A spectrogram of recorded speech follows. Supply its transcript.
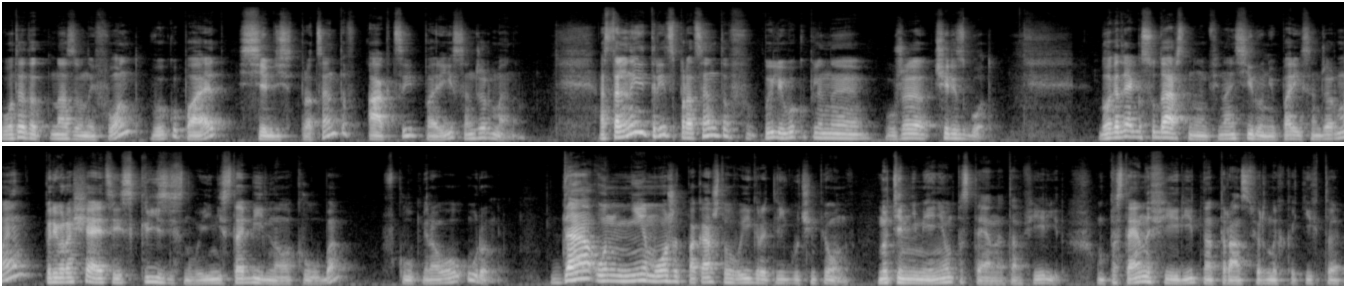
вот этот названный фонд выкупает 70% акций Пари Сен-Жермена. Остальные 30% были выкуплены уже через год. Благодаря государственному финансированию Пари Сен-Жермен превращается из кризисного и нестабильного клуба в клуб мирового уровня. Да, он не может пока что выиграть Лигу чемпионов, но тем не менее он постоянно там феерит. Он постоянно феерит на трансферных каких-то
